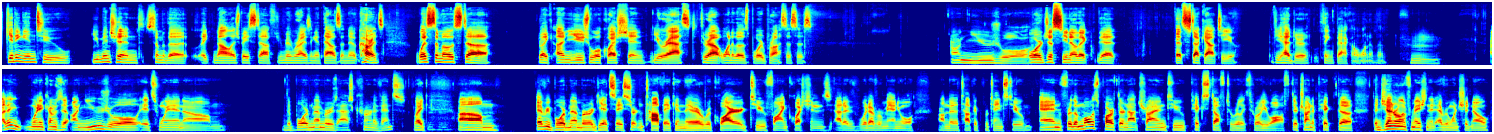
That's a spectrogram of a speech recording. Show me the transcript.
getting into you mentioned some of the like knowledge based stuff. You're memorizing a thousand note cards. What's the most uh, like unusual question you were asked throughout one of those board processes? Unusual. Or just you know that that that stuck out to you, if you had to think back on one of them. Hmm. I think when it comes to unusual, it's when um, the board members ask current events. Like mm-hmm. um, every board member gets a certain topic, and they're required to find questions out of whatever manual um, that the topic pertains to. And for the most part, they're not trying to pick stuff to really throw you off. They're trying to pick the the general information that everyone should know,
